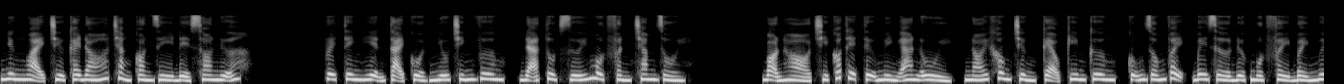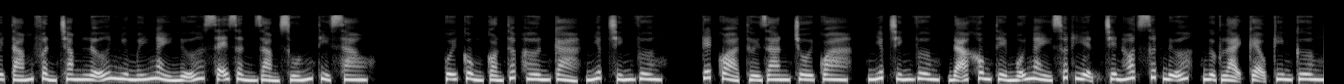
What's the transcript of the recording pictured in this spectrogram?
nhưng ngoại trừ cái đó chẳng còn gì để so nữa. Rating hiện tại của nhiễu chính vương đã tụt dưới 1% rồi. Bọn họ chỉ có thể tự mình an ủi, nói không chừng kẹo kim cương, cũng giống vậy, bây giờ được 1,78% lỡ như mấy ngày nữa sẽ dần giảm xuống thì sao? Cuối cùng còn thấp hơn cả, nhiếp chính vương. Kết quả thời gian trôi qua, nhiếp chính vương đã không thể mỗi ngày xuất hiện trên hot search nữa, ngược lại kẹo kim cương,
